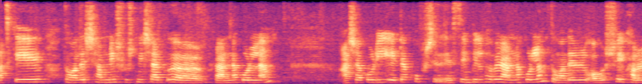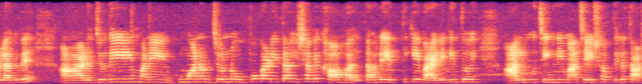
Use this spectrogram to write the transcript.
আজকে তোমাদের সামনে শুশনি শাক রান্না করলাম। আশা করি এটা খুব সিম্পলভাবে রান্না করলাম। তোমাদের অবশ্যই ভালো লাগবে। আর যদি মানে ঘুমানোর জন্য উপকারিতা হিসাবে খাওয়া হয়, তাহলে এর থেকে বাইরে কিন্তু ওই আলু, চিংড়ি মাছ এইসব দিলে তার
